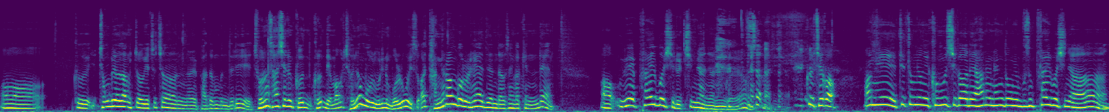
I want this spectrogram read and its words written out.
어, 그 정부 여당 쪽에 추천을 받은 분들이 저는 사실은 그, 그런 내막을 전혀 모르, 우리는 모르고 있어. 아, 당연한 거를 해야 된다고 생각했는데 어, 왜 프라이버시를 침해하냐는 거예요. 글쎄 말이죠. 그래서 제가 아니 대통령이 근무 시간에 하는 행동이 무슨 프라이버시냐?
